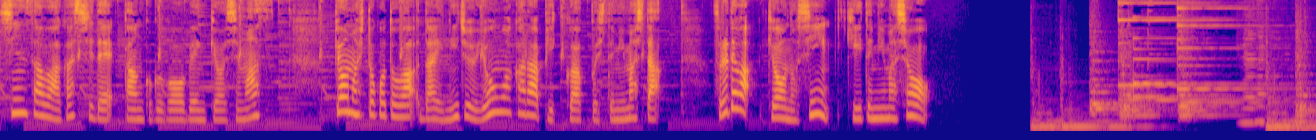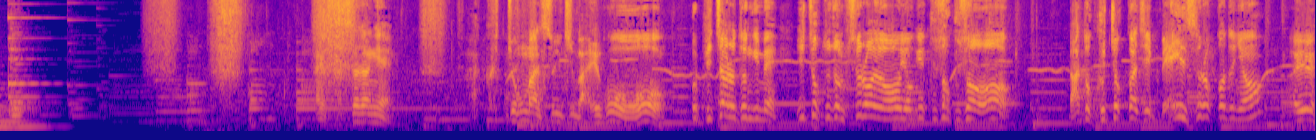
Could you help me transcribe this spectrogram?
審査は合詞で韓国語を勉強します。今日の一言は第24話からピックアップしてみました。 それでは今日のシーン聞いてみましょう아니, 박 사장님. 아, 그쪽만 쓸지 말고 그 빗자루 든 김에 이쪽도 좀 쓸어요. 여기 구석구석. 나도 그쪽까지 매일 쓸었거든요. 아, 예,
